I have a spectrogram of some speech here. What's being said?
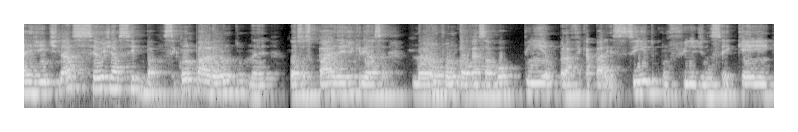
a gente nasceu já se, se comparando, né? Nossos pais desde criança não vão colocar essa roupinha para ficar parecido com o filho de não sei quem,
